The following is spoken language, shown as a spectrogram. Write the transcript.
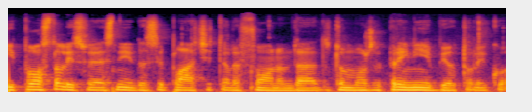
i postali svesni da se plaća telefonom, da, da to možda pre nije bio toliko,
